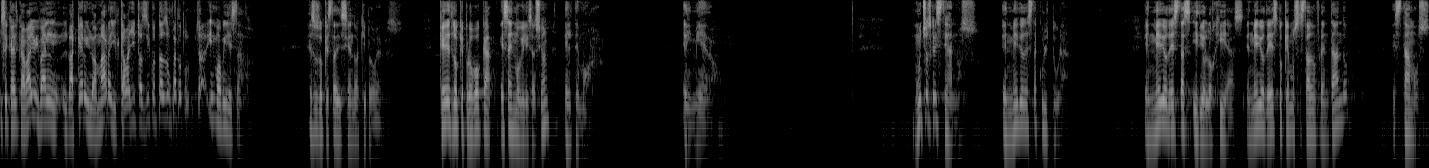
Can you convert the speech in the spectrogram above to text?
se cae el caballo y va el, vaquero y lo amarra y el caballito así con toda su fuerza, inmovilizado. Eso es lo que está diciendo aquí Proverbios. ¿Qué es lo que provoca esa inmovilización? El temor, el miedo. Muchos cristianos, en medio de esta cultura, en medio de estas ideologías, en medio de esto que hemos estado enfrentando, estamos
